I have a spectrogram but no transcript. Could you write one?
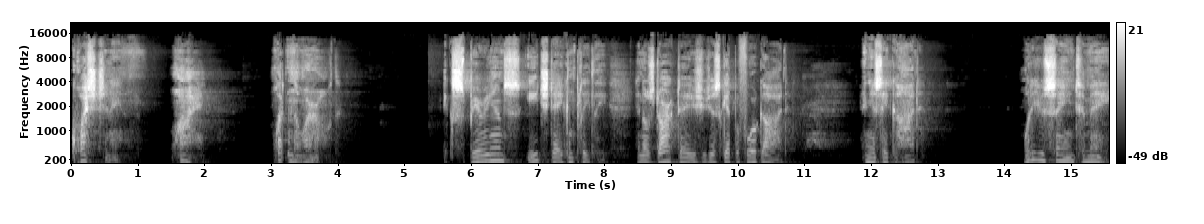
questioning why? What in the world? Experience each day completely. In those dark days, you just get before God and you say, God, what are you saying to me?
